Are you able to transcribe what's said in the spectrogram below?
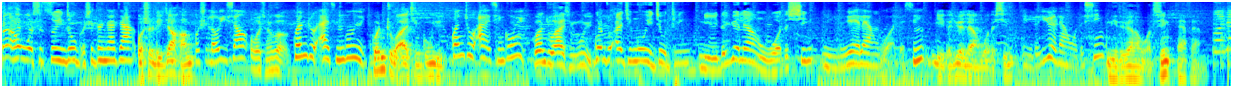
大家好，我是苏云洲，我是邓佳佳，我是李佳航，我是娄艺潇，我陈赫。关注《爱情公寓》，关注《爱情公寓》，关注《爱情公寓》，关注《爱情公寓》，关注《爱情公寓》就听你的月亮我的心，你的月亮我的心，你的月亮我的心，你的月亮我的心，你的月亮我的心 FM。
